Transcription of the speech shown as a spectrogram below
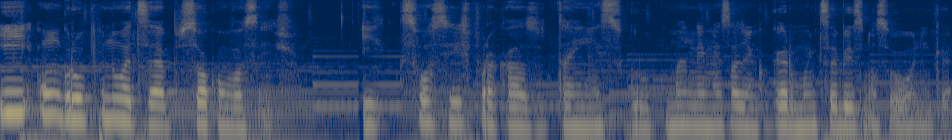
e um grupo no WhatsApp só com vocês. E se vocês por acaso têm esse grupo, mandem mensagem que eu quero muito saber se não sou a única.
